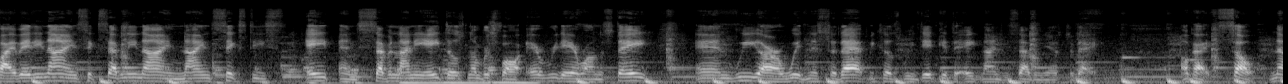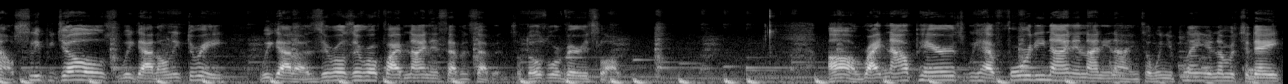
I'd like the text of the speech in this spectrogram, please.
589, 679, 968, and 798. Those numbers fall every day around the state. And we are witness to that because we did get to 897 yesterday. Okay, so now Sleepy Joe's, we got only three. We got a 0059 and 77. So those were very slow. Uh, right now, pairs, we have 49 and 99. So when you're playing your numbers today,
